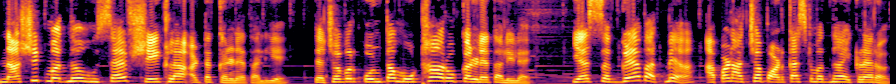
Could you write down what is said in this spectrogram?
नाशिकमधनं हुसैफ शेखला अटक करण्यात आली आहे. त्याच्यावर कोणता मोठा आरोप करण्यात आलेला आहे? या सगळ्या बातम्या आपण आजच्या पॉडकास्टमधनं ऐकणार आहोत.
